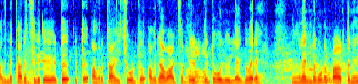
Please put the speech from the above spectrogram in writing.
അതിന്റെ കരച്ചിൽ കേട്ട് ഇട്ട് അവർക്ക് അയച്ചു കൊടുത്തു. അവർ ആ വാട്സപ്പ് എടുത്തിട്ട് പോലും ഇല്ല ഇതുവരെ. നിങ്ങൾ എന്റെ കൂടെ പ്രാർത്ഥനയിൽ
